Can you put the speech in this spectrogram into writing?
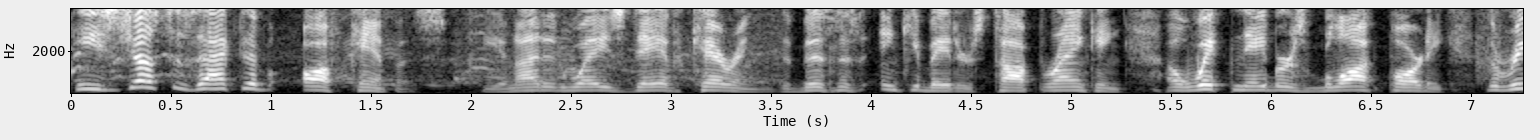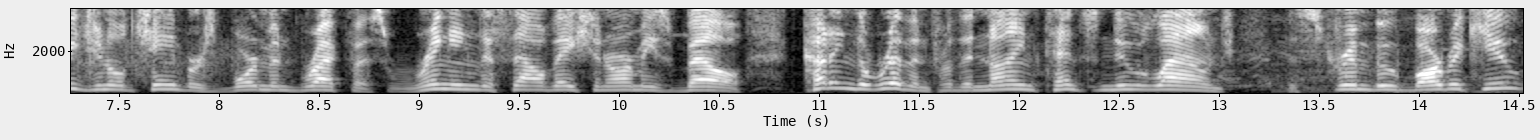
He's just as active off campus. The United Way's Day of Caring, the Business Incubator's top ranking, a Wick Neighbors block party, the Regional Chambers Boardman breakfast, ringing the Salvation Army's bell, cutting the ribbon for the Nine Tenths new lounge, the Strimbo barbecue,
